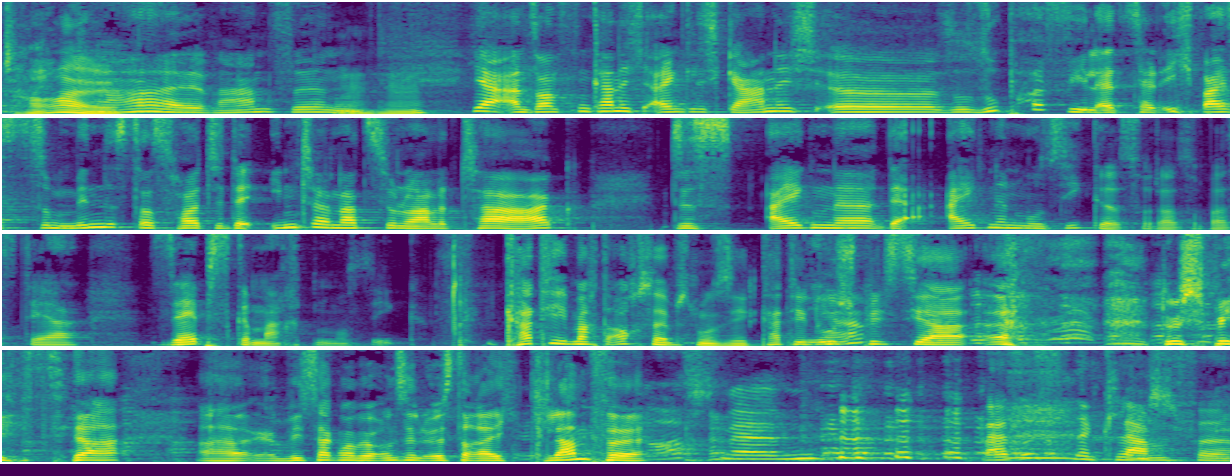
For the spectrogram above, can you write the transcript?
Toll. Toll, Wahnsinn. Ja, ansonsten kann ich eigentlich gar nicht äh, so super viel erzählen. Ich weiß zumindest, dass heute der internationale Tag des eigene, der eigenen Musik ist oder sowas, der selbstgemachten Musik. Kathi macht auch selbst Musik. Kathi, du Ja? spielst ja, äh, du spielst ja, äh, wie sagt man bei uns in Österreich, Klampfe. Was ist eine Klampfe?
